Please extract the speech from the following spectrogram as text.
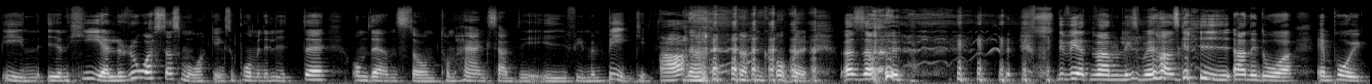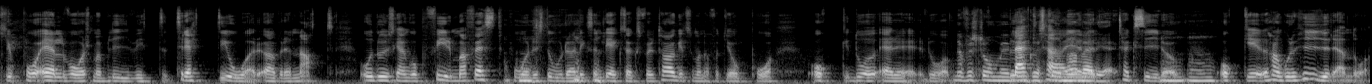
in i en helrosa smoking som påminner lite om den som Tom Hanks hade i filmen Big. Ja. När han kommer. Alltså, det vet man, liksom, han, ska han är då en pojke på 11 år som har blivit 30 år över en natt. Och då ska han gå på firmafest på det stora liksom, leksaksföretaget som han har fått jobb på. Och då är det då Då förstår ju black tie han eller väljer. tuxedo. Mm, mm. Och eh, han går och hyr en då.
